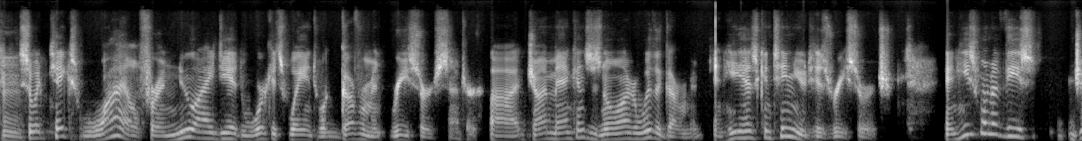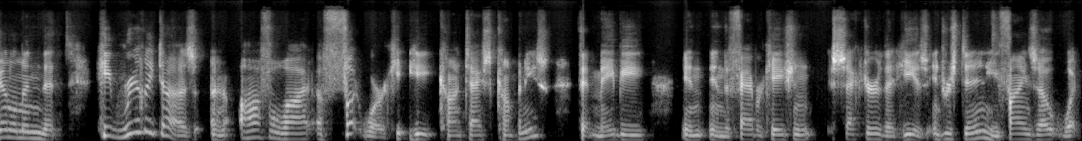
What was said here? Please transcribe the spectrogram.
Hmm. So it takes a while for a new idea to work its way into a government research center. Uh, John Mankins is no longer with the government, and he has continued his research. And he's one of these gentlemen that he really does an awful lot of footwork. He, he contacts companies that maybe in, in the fabrication sector that he is interested in. He finds out what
